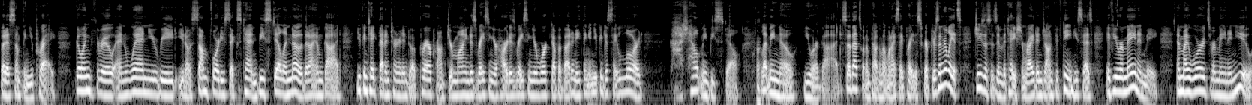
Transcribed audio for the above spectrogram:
but as something you pray. Going through and when you read, you know, Psalm 46:10, be still and know that I am God. You can take that and turn it into a prayer prompt. Your mind is racing, your heart is racing, you're worked up about anything and you can just say, "Lord, Gosh, help me be still. Let me know you are God. So that's what I'm talking about when I say pray the scriptures. And really, it's Jesus' invitation, right? In John 15, he says, If you remain in me and my words remain in you,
